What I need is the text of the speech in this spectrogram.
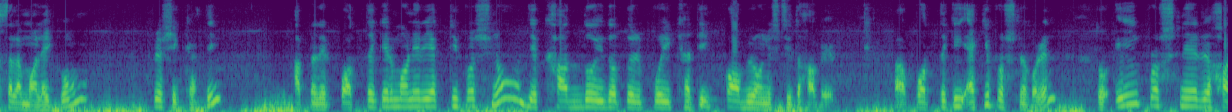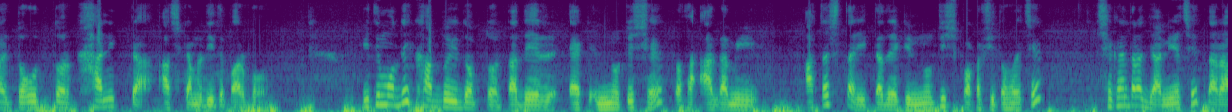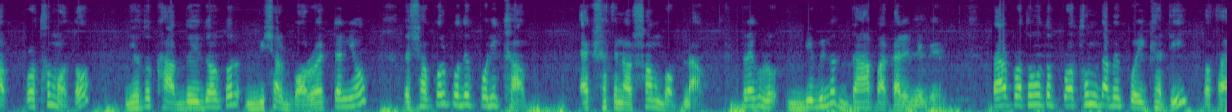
আসসালামু আলাইকুম। প্রিয় শিক্ষার্থী, আপনাদের প্রত্যেকের মনেরই একটি প্রশ্ন যে খাদ্য অধিদপ্তরের পরীক্ষাটি কবে অনুষ্ঠিত হবে? প্রত্যেকেই একই প্রশ্ন করেন। তো এই প্রশ্নের হয়তো উত্তর খানিকটা আজকে আমরা দিতে পারব। ইতিমধ্যেই খাদ্য অধিদপ্তর তাদের এক নোটিশে তথা আগামী আঠাশ তারিখ তাদের একটি নোটিশ প্রকাশিত হয়েছে। সেখানে তারা জানিয়েছে, তারা প্রথমত যেহেতু খাদ্য অধিদপ্তর বিশাল বড় একটা নিয়োগ তাই সকল পদের পরীক্ষা একসাথে নেওয়া সম্ভব না। তারা এগুলো বিভিন্ন ধাপ আকারে নেবে। তার প্রথমত প্রথম ধাপের পরীক্ষাটি তথা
